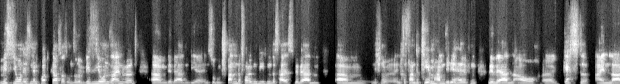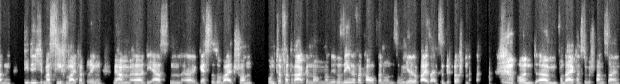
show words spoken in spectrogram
Mission ist in dem Podcast, was unsere Vision sein wird. Ähm, wir werden dir in Zukunft spannende Folgen bieten. Das heißt, wir werden ähm, nicht nur interessante Themen haben, die dir helfen, wir werden auch äh, Gäste einladen, die dich massiv weiterbringen. Wir haben äh, die ersten äh, Gäste soweit schon unter Vertrag genommen, haben ihre Seele verkauft an uns, um hier dabei sein zu dürfen. Und ähm, von daher kannst du gespannt sein,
